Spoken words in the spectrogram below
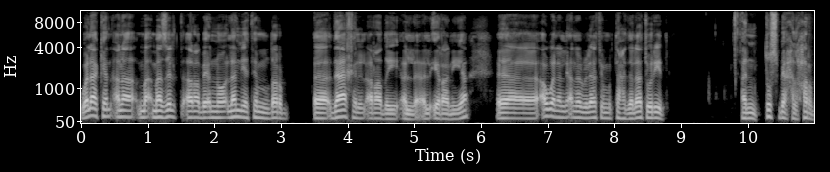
ولكن أنا ما زلت أرى بأنه لن يتم ضرب آه، داخل الأراضي ال- الإيرانية. آه، أولا لأن الولايات المتحدة لا تريد أن تصبح الحرب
